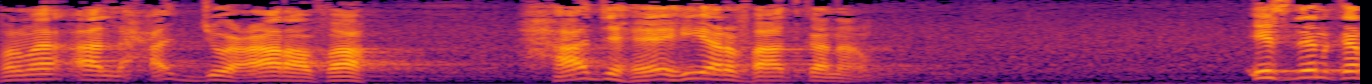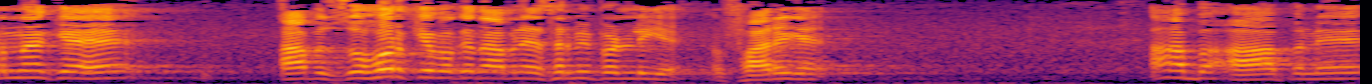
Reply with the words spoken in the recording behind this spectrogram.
فرمایا، الحج عرفہ۔ حج ہے ہی عرفات کا نام۔ اس دن کرنا کیا ہے؟ اب ظہر کے وقت آپ نے اثر بھی پڑھ لی ہے فارغ ہیں۔ اب آپ نے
